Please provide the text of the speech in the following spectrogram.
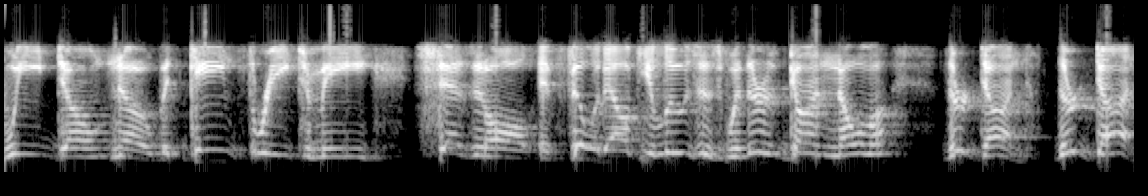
We don't know, but Game Three to me says it all. If Philadelphia loses with their gun Nola they're done. They're done.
